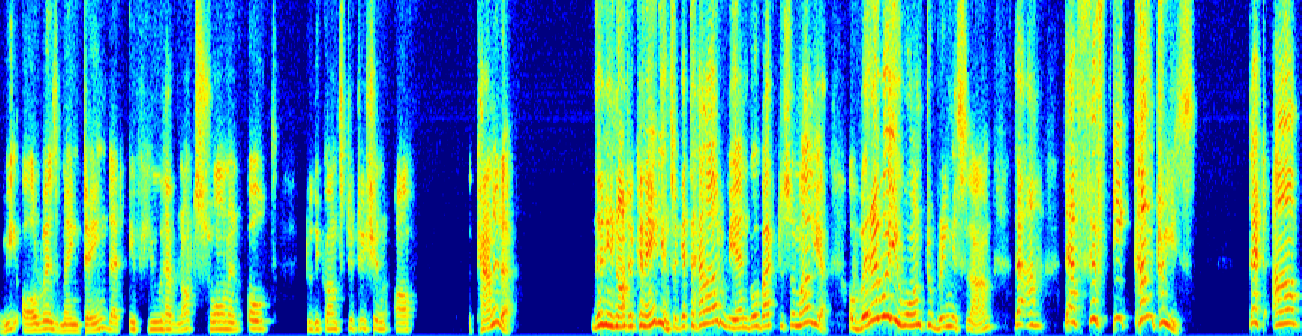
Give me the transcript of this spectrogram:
we always maintained that if you have not sworn an oath to the Constitution of Canada, then you're not a Canadian. So get the hell out of here and go back to Somalia or wherever you want to bring Islam. There are, there are 50 countries that are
